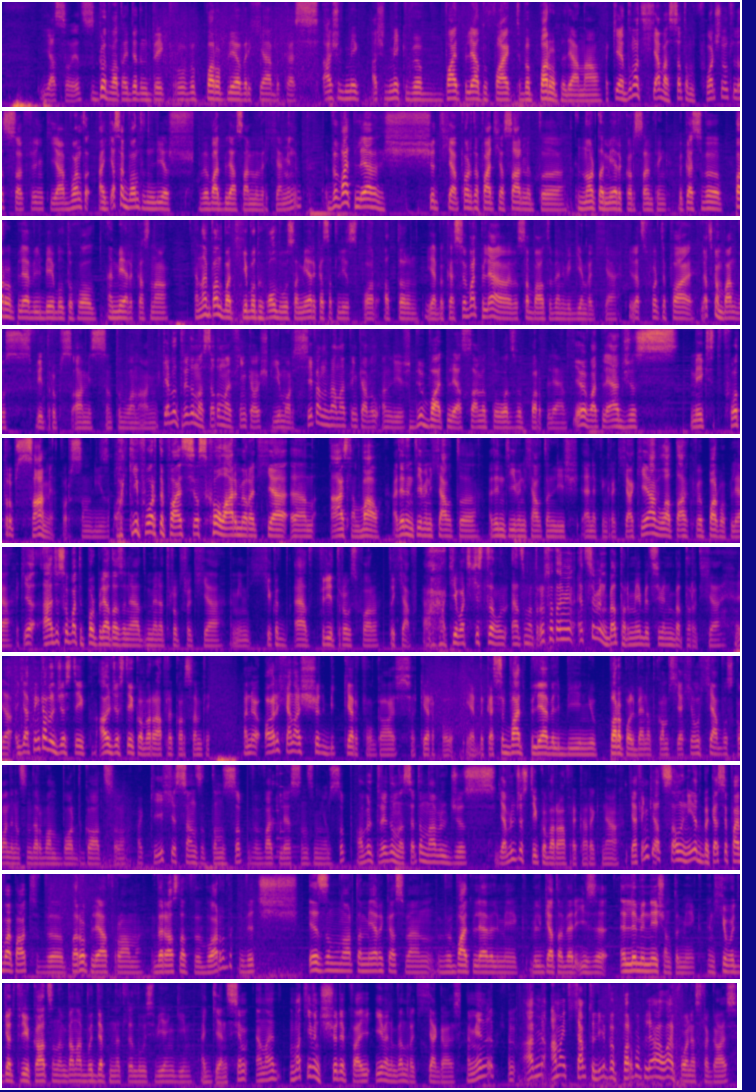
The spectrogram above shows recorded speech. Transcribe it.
Yeah, so it's good that I didn't break through the purple player over here because I should make I should make the white player to fight the purple player now. Okay, I do not have a set unfortunately, so I think yeah, I want I guess I want unleash the white player army over here. I mean the white player should have fortified his army to North America or something because the purple player will be able to hold Americas now. And I want, but he would hold with Americas at least for a turn. Yeah, because what player was about win the game right here. Okay, let's fortify. Let's combine with three troops armies into one army. Okay, I will trade on a set and I think I should be more safe and then I think I will unleash the white player army towards the purple player. Here, white player just makes it troops Sami for some reason. Okay, fortifies his whole army right here and Iceland, wow. I didn't even have to, I didn't even have to unleash anything right here. Okay, I will attack the purple player. Okay, I just hope that the purple player doesn't add many troops right here. I mean, he could add three troops for to have. Okay, but he still adds more troops, but I mean, it's even better. Maybe it's even better right here. Yeah, yeah, I think I will just take, I'll just take over Africa or something. On the other hand, I should be careful, guys. Careful. Yeah, because white player will be new purple when it comes. Yeah, he will have continents under one board, god, so... Okay, he sends a thumbs up. The white player sends me a zip. I will trade in a set and I will just... Yeah, I will just take over Africa right now. Yeah, I think that's all needed because if I wipe out the purple player from the rest of the world, which is in North Americas when the white player will make will get a very easy elimination to make and he would get three cards and then I would definitely lose end game against him and I'm not even sure if I even win right here guys. I mean I, I might have to leave a purple player alive honestly guys.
